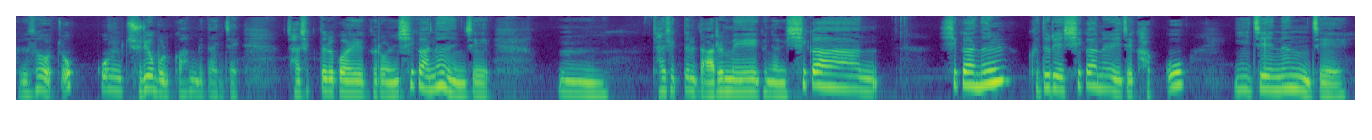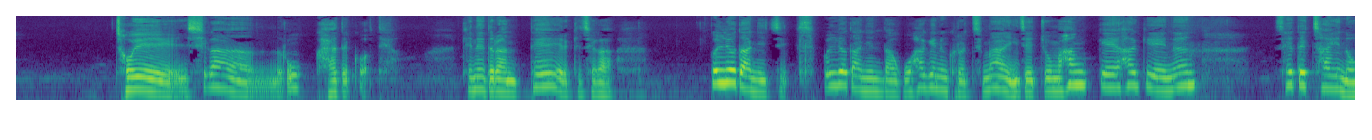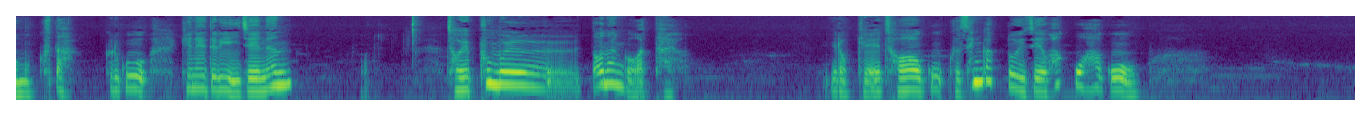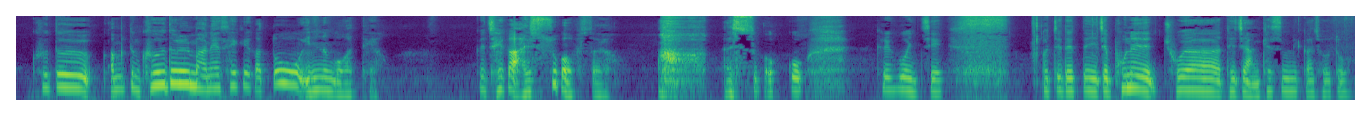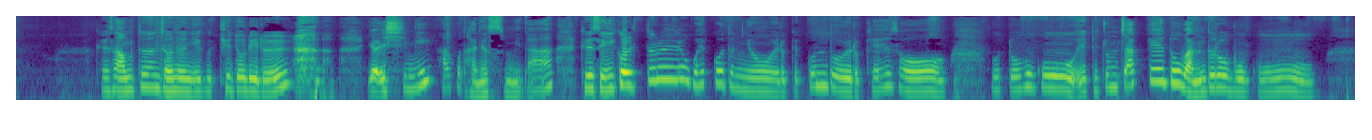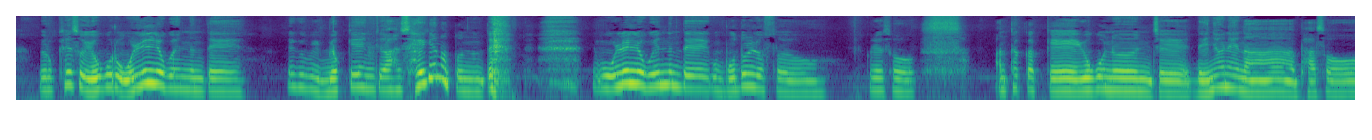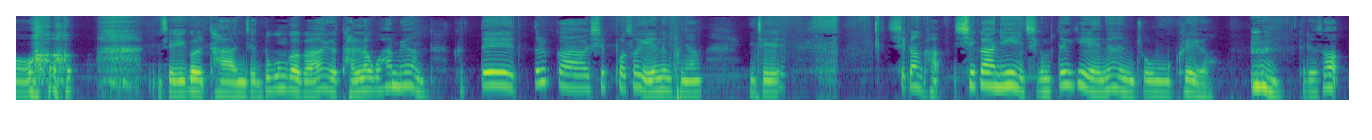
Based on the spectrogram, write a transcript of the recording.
그래서 조금 줄여볼까 합니다. 이제 자식들과의 그런 시간은 이제, 음, 자식들 나름의 그냥 시간, 시간을, 그들의 시간을 이제 갖고, 이제는 이제 저의 시간으로 가야 될 것 같아요. 걔네들한테 이렇게 제가 끌려다니지, 끌려다닌다고 하기는 그렇지만, 이제 좀 함께 하기에는 세대 차이 너무 크다. 그리고 걔네들이 이제는 저의 품을 떠난 것 같아요. 이렇게 저하고 그 생각도 이제 확고하고 그들 아무튼 그들만의 세계가 또 있는 것 같아요. 그 제가 알 수가 없어요. 알 수가 없고 그리고 이제 어찌됐든 이제 보내줘야 되지 않겠습니까 저도 그래서 아무튼 저는 이 귀돌이를 열심히 하고 다녔습니다. 그래서 이걸 뜯으려고 했거든요. 이렇게 끈도 이렇게 해서 이것도 하고 이렇게 좀 작게도 만들어 보고 이렇게 해서 요거를 올리려고 했는데 이거 몇 개인지 한 세 개나 떴는데 올리려고 했는데 이거 못 올렸어요. 그래서 안타깝게 요거는 이제 내년에나 봐서 이제 이걸 다 이제 누군가가 이거 달라고 하면 그때 뜰까 싶어서 얘는 그냥 이제 시간 가, 시간이 지금 뜨기에는 좀 그래요. 그래서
